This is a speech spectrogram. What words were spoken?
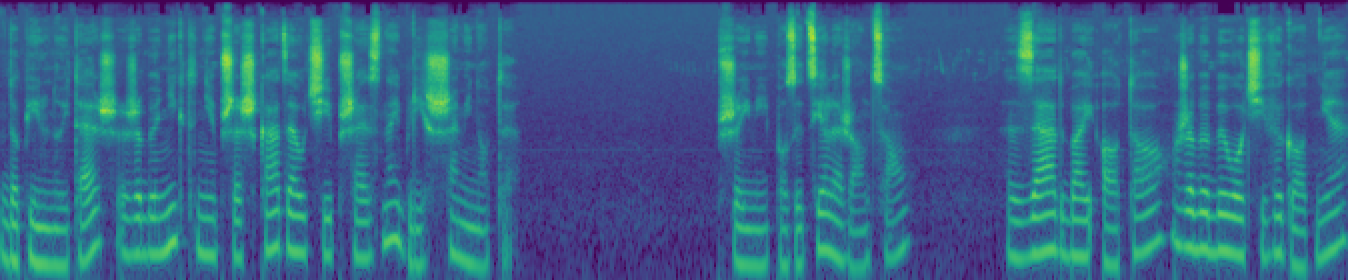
Dopilnuj też, żeby nikt nie przeszkadzał ci przez najbliższe minuty. Przyjmij pozycję leżącą. Zadbaj o to, żeby było ci wygodnie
